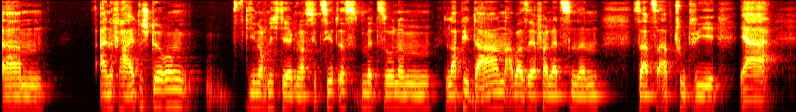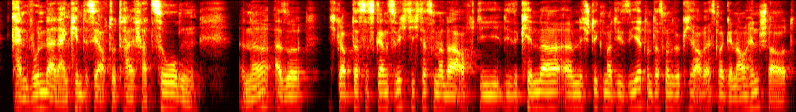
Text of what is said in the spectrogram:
ähm, eine Verhaltensstörung, die noch nicht diagnostiziert ist, mit so einem lapidaren, aber sehr verletzenden Satz abtut wie, ja, kein Wunder, dein Kind ist ja auch total verzogen. Ne? Also ich glaube, das ist ganz wichtig, dass man da auch die, diese Kinder ähm, nicht stigmatisiert und dass man wirklich auch erstmal genau hinschaut.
